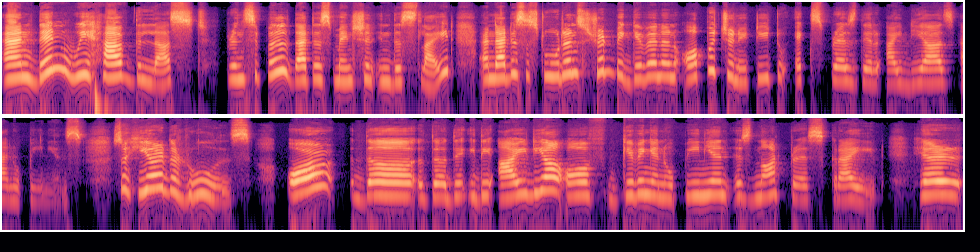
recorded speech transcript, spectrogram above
And then we have the last principle that is mentioned in this slide and that is students should be given an opportunity to express their ideas and opinions. So here the rules or the, the, the, the idea of giving an opinion is not prescribed. Here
